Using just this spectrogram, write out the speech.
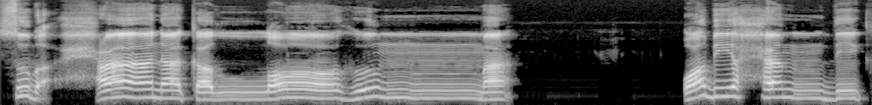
سبحانك اللهم وبحمدك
